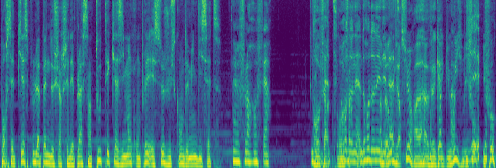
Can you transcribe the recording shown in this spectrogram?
pour cette pièce. Plus la peine de chercher des places, hein. tout est quasiment complet et ce jusqu'en 2017. Il va falloir refaire. Refaire- dates, refaire. redonner, de redonner Ah des bah oui, dates. bien sûr, avec, avec- oui, il faut, il faut.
